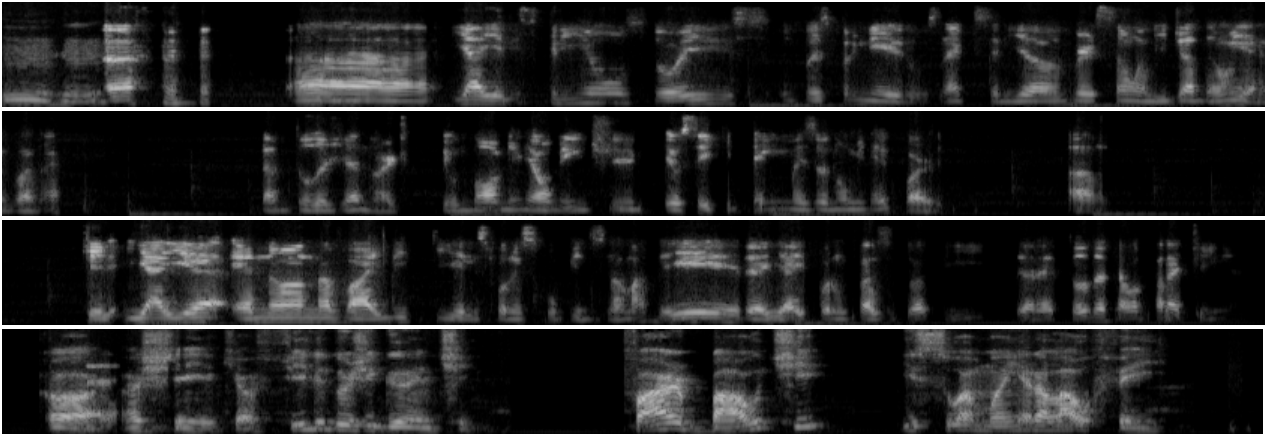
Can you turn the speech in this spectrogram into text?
Uhum. Ah, e aí eles criam os dois, os dois primeiros, né? Que seria a versão ali de Adão e Eva, né? Da mitologia nórdica. O nome realmente, eu sei que tem, mas eu não me recordo. Que ele- e aí é, é na, na vibe que eles foram esculpidos na madeira, e aí foram trazidos à vida, né? Toda aquela paradinha. Ó, É. achei aqui, ó. Filho do gigante Farbaut e sua mãe era Laufey.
